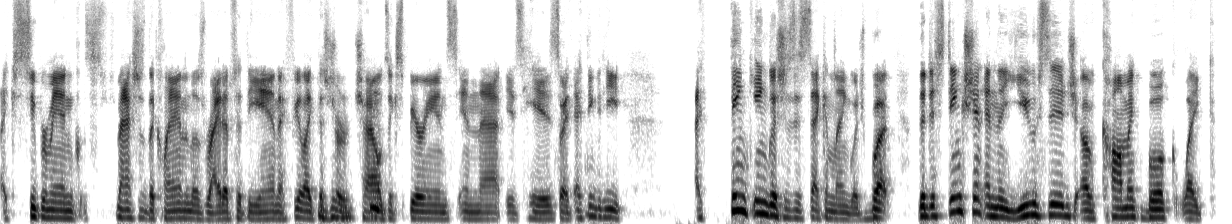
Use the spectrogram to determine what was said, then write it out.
like Superman smashes the Klan and those write ups at the end. I feel like the sort of child's experience in that is his. So I, I think that he I think English is his second language, but the distinction and the usage of comic book like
